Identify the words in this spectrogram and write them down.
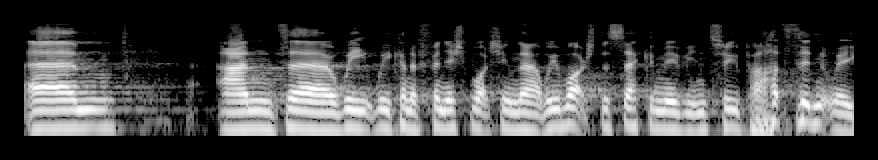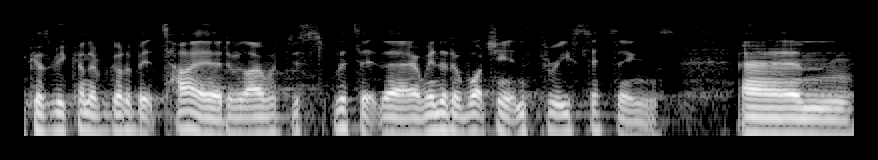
Um, and uh, we, we kind of finished watching that. We watched the second movie in two parts, didn't we? Because we kind of got a bit tired. I would just split it there. We ended up watching it in three sittings. Um,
